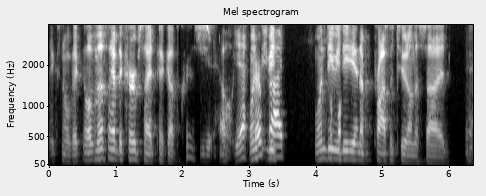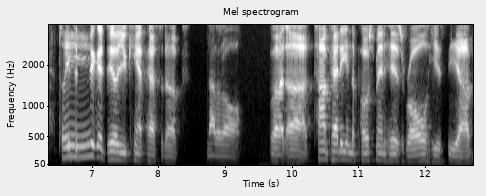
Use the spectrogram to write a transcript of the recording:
takes no victim. Unless I have the curbside pickup, Chris. Yeah. Oh yeah, One curbside. One DVD and a prostitute on the side. Yeah, It's a Please, big a deal. You can't pass it up. not at all. But uh, Tom Petty in The Postman, his role, he's the uh,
